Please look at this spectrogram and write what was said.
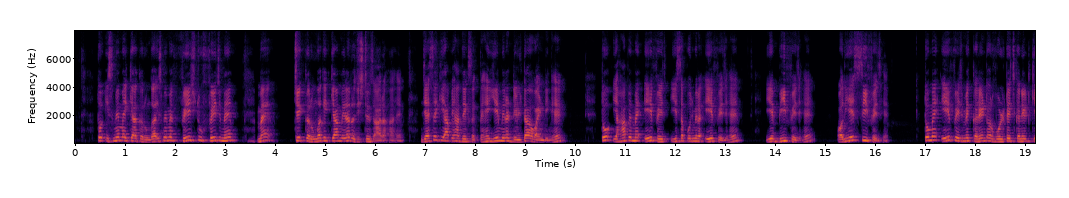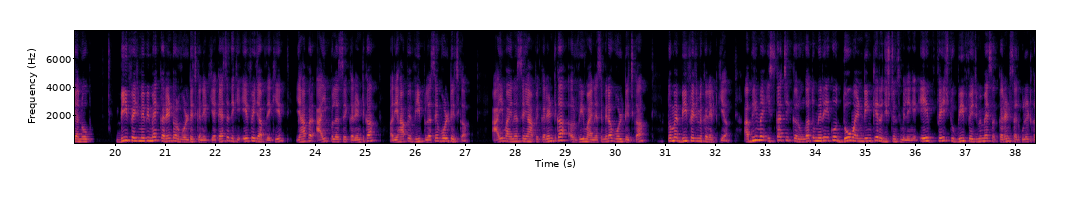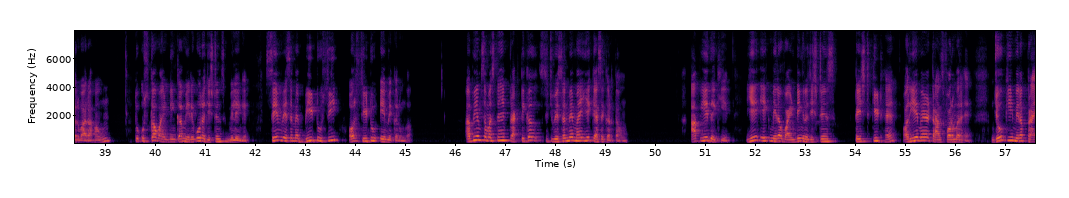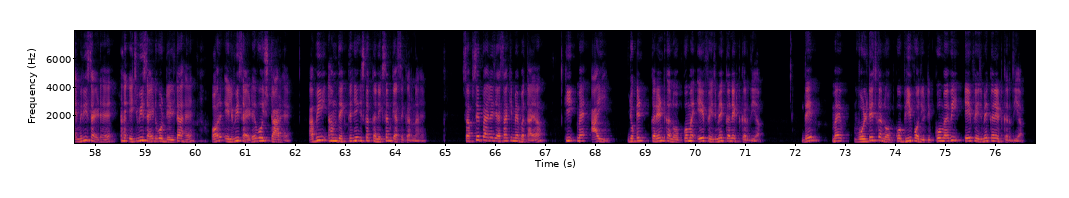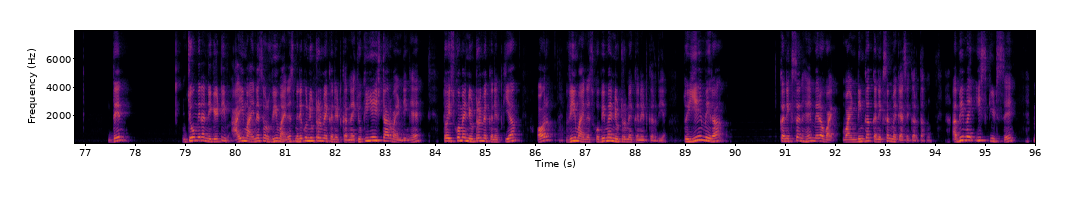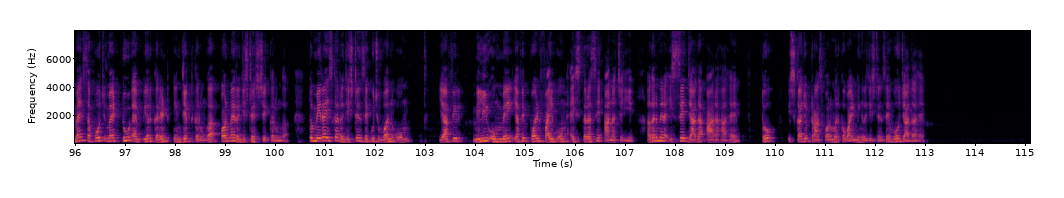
तो इसमें मैं क्या करूँगा? इसमें मैं फ़ेज़ टू फ़ेज़ में, मैं चेक करूँगा कि क्या मेरा रेजिस्टेंस आ रहा है। जैसे कि आप यहाँ देख सकते हैं, ये मेरा डेल्टा वाइंडिंग है। तो यहाँ पे मैं ए फ़ेज़ ये सपोज़ मेरा ए फ़ेज़ है, ये बी फ़ेज़ है, और ये सी फ़ेज़ है। तो मैं ए फ़ेज़ में करंट और वोल्टेज कनेक्ट किया नो बी फ़ेज़ में भी मैं करंट और वोल्टेज कनेक्ट किया। कैसे देखिए? ए फ़ेज़ आप देखिए, यहाँ पर आई प्लस है करंट का और यहाँ पे वी प्लस है वोल्टेज का। आई माइनस है यहाँ पे करंट का और वी माइनस है मेरा वोल्टेज का। तो मैं बी फ़ेज़ में कनेक्ट किया। अभी मैं इसका चेक करूँगा तो मेरे को दो वाइंडिंग के रेजिस्टेंस मिलेंगे। A phase to B phase में मैं करंट सर्कुलेट करवा रहा हूँ तो उसका वाइंडिंग का मेरे को रेजिस्टेंस मिलेंगे। सेम वे से मैं बी टू सी और सी टू ए में करूँगा। अभी हम समझते हैं प्रैक्टिकल सिचुएशन में मैं ये कैसे करता हूँ। आप ये देखिए, ये एक मेरा वाइंडिंग रेजिस्टेंस टेस्ट किट है और ये मेरा ट्रांसफॉर्मर है, जो कि मेरा प्राइमरी साइड है एचवी साइड वो डेल्टा है और एलवी साइड है वो स्टार है। अभी हम देखते हैं इसका कनेक्शन कैसे करना है। सबसे पहले जैसा कि मैं बताया कि मैं आई जो करंट का नोब को मैं ए फ़ेज़ में कनेक्ट कर दिया। देन मैं वोल्टेज का नोब को भी पॉजिटिव को मैं भी ए फ़ेज़ में कनेक्ट कर दिया। देन जो मेरा निगेटिव आई माइनस और वी माइनस मेरे को न्यूट्रल में कनेक्ट करना है, क्योंकि ये स्टार वाइंडिंग है तो इसको मैं न्यूट्रल में कनेक्ट किया और V माइनस को भी मैं न्यूट्रल में कनेक्ट कर दिया। तो ये मेरा कनेक्शन है, मेरा वाइंडिंग का कनेक्शन मैं कैसे करता हूँ? अभी मैं इस किट से, मैं सपोज़ मैं टू एम्पियर करंट इंजेक्ट करूँगा और मैं रेजिस्टेंस चेक करूँगा। तो मेरा इसका रेजिस्टेंस है कुछ वन ओम या फिर मिली ओम में या फिर पॉइंट फाइव ओम इस तरह से आना चाहिए। अगर मेरा इससे ज़्यादा आ रहा है तो इसका जो ट्रांसफॉर्मर का वाइंडिंग रेजिस्टेंस है, वो ज़्यादा है।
